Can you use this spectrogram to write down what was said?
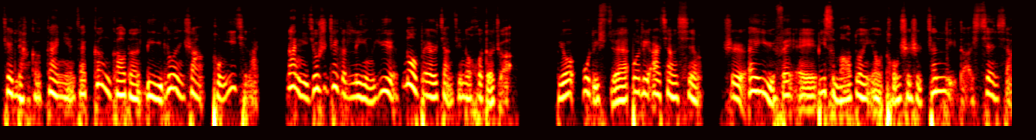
这两个概念在更高的理论上统一起来，那你就是这个领域诺贝尔奖金的获得者。比如物理学波粒二象性。是 A 与非 A 彼此矛盾又同时是真理的现象。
